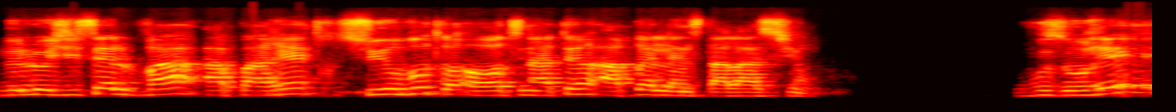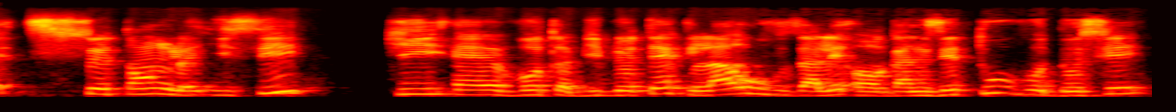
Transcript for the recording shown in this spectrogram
le logiciel va apparaître sur votre ordinateur après l'installation. Vous aurez cet angle ici qui est votre bibliothèque, là où vous allez organiser tous vos dossiers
